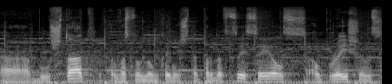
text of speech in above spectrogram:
а, был штат. В основном, конечно, продавцы, sales, operations.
